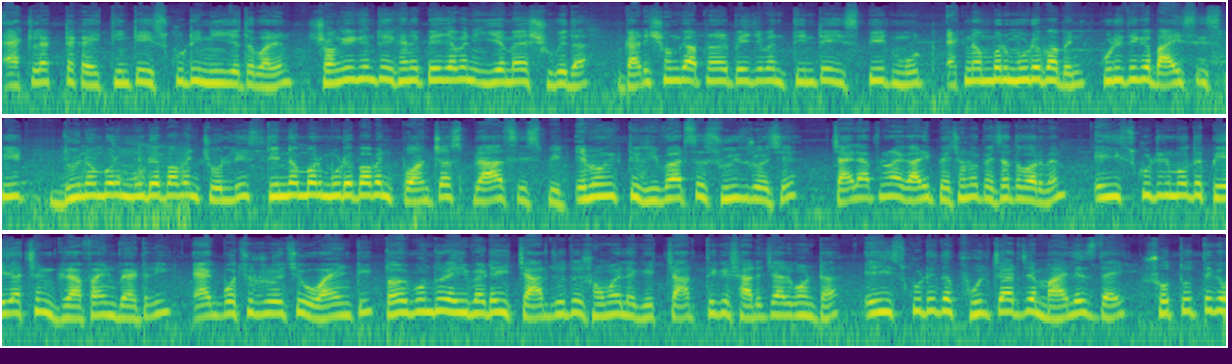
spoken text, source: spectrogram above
এক লাখ টাকায় তিনটে স্কুটি নিয়ে যেতে পারেন। সঙ্গে কিন্তু এখানে পেয়ে যাবেন ইএমআই এর সুবিধা। গাড়ির সঙ্গে আপনারা পেয়ে যাবেন তিনটে স্পিড মুড এক নম্বর মুডে পাবেন কুড়ি থেকে বাইশ স্পিড দুই নম্বর মুডে পাবেন চল্লিশ, তিন নম্বর মুডে পাবেন পঞ্চাশ প্লাস স্পিড এবং একটি রিভার্সের সুইচ রয়েছে। চাইলে আপনারা গাড়ি পেছনে পেছাতে পারবেন। এই স্কুটির মধ্যে পেয়ে যাচ্ছেন গ্রাফাইন ব্যাটারি, এক বছর রয়েছে ওয়ারেন্টি তবে বন্ধুরা, এই ব্যাটারি চার্জ হতে সময় লাগে চার থেকে সাড়ে চার ঘণ্টা। এই স্কুটিতে ফুল চার্জে মাইলেজ দেয় সত্তর থেকে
